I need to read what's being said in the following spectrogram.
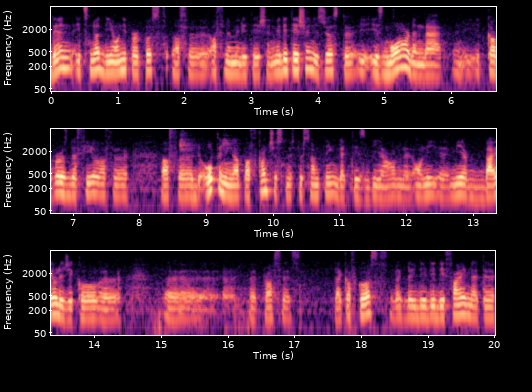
then it's not the only purpose of, uh, of the meditation. Meditation is just uh, is more than that, and it covers the field of uh, of uh, the opening up of consciousness to something that is beyond uh, only a mere biological uh, process. Like of course, like they, they, they that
